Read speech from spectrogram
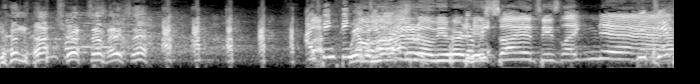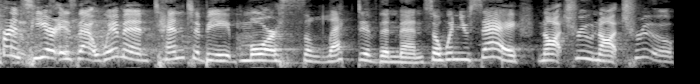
Not sure what somebody said. I think, think We the have a difference- I don't know if you heard his re- science. He's like, nah. The difference here is that women tend to be more selective than men. So when you say not true, not true,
